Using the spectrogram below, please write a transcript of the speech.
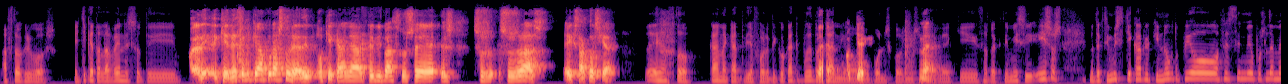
Αυτό ακριβώς. Εκεί καταλαβαίνεις ότι. Δηλαδή, και δεν θέλουν και να κουραστούν. Δηλαδή, okay, κάνει μια τρίτη μπάντα στους Ραστ. Έχεις 600. Ε, αυτό. Κάνε κάτι διαφορετικό, κάτι που δεν το ναι, κάνει okay. ο πολλή κόσμος. Ναι. Εκεί θα το εκτιμήσει. Ίσως να το εκτιμήσει και κάποιο κοινό το οποίο αυτή τη στιγμή, όπως λέμε,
